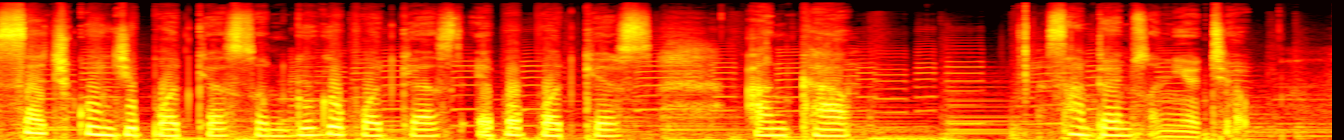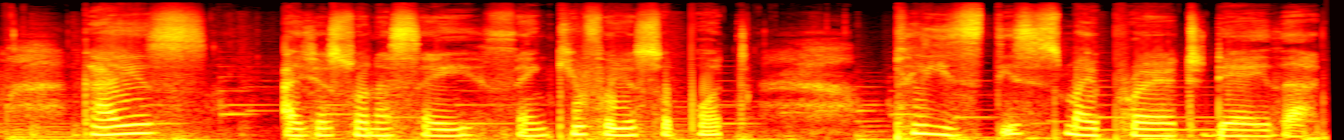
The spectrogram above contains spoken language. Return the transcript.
search Kunji Podcast on Google Podcast, Apple Podcasts, Anchor, sometimes on YouTube. Guys, I just want to say thank you for your support. Please, this is my prayer today that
